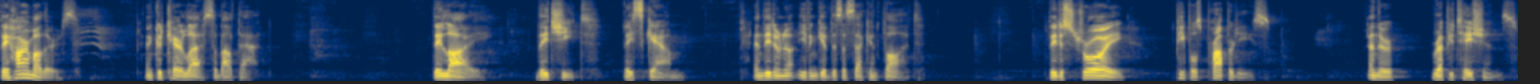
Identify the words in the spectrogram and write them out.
They harm others and could care less about that. They lie, they cheat, they scam, and they do not even give this a second thought. They destroy people's properties and their reputations,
